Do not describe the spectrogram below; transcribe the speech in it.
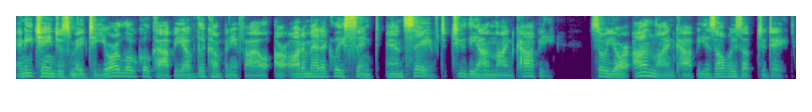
Any changes made to your local copy of the company file are automatically synced and saved to the online copy, so your online copy is always up to date.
